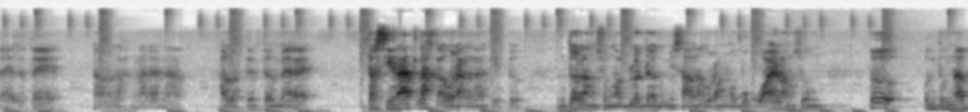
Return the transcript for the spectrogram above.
Teh teh naon lah ngaranna. Allah teh teu mere tersirat lah ke orangnya gitu. Untuk langsung ngabledag misalnya orang mabuk wae langsung tuh untungnya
